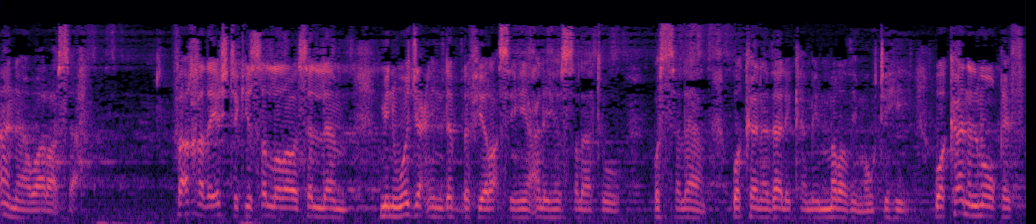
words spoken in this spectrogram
أنا ورثه فأخذ يشتكي صلى الله عليه وسلم من وجع دب في رأسه عليه الصلاة والسلام وكان ذلك من مرض موته وكان الموقف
